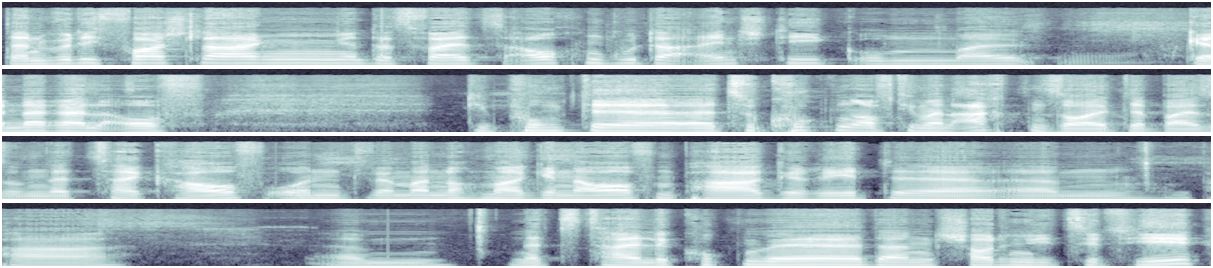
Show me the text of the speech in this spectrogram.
dann würde ich vorschlagen, das war jetzt auch ein guter Einstieg, um mal generell auf die Punkte äh, zu gucken, auf die man achten sollte bei so einem Netzteilkauf. Und wenn man nochmal genau auf ein paar Geräte, ähm, ein paar ähm, Netzteile gucken will, dann schaut in die CT.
